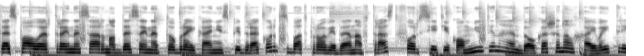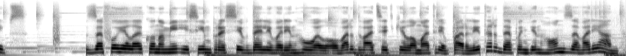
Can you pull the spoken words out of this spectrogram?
These powertrains are not designed to break any speed records but provide enough thrust for city commuting and occasional highway trips. The fuel economy is impressive delivering well over 20 km per liter depending on the variant.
